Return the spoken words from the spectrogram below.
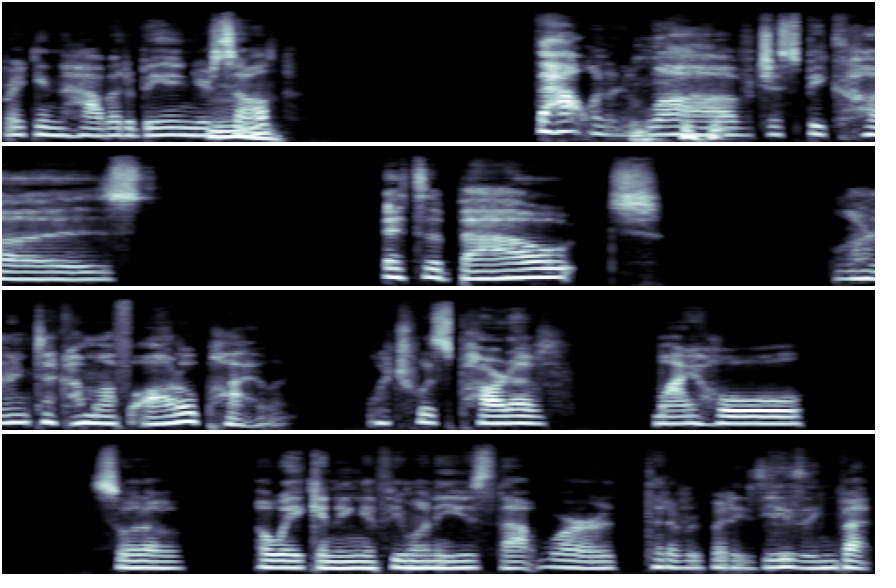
breaking the habit of being yourself. Mm. That one i love just because it's about learning to come off autopilot which was part of my whole sort of awakening, if you want to use that word that everybody's using, but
